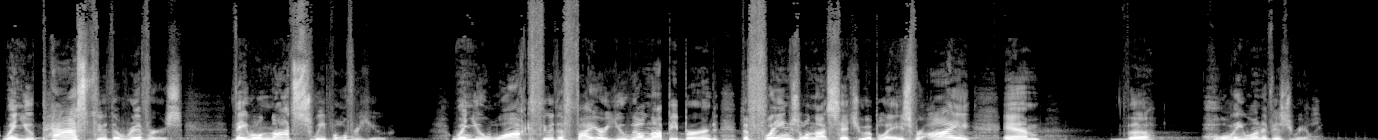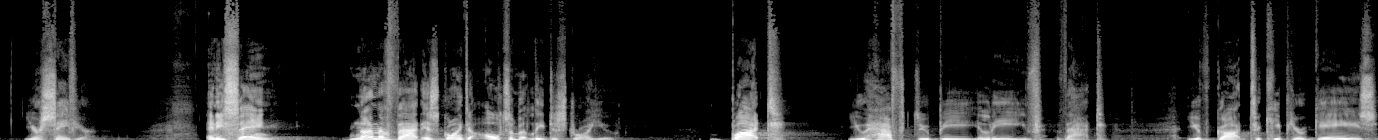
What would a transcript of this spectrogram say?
When you pass through the rivers, they will not sweep over you. When you walk through the fire, you will not be burned. The flames will not set you ablaze, for I am the Holy One of Israel, your Savior. And he's saying, none of that is going to ultimately destroy you. But you have to believe that. You've got to keep your gaze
